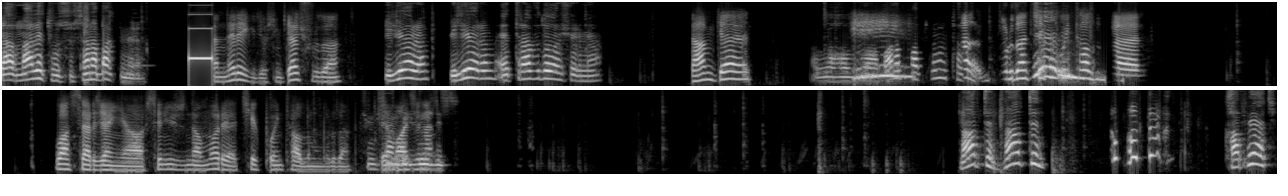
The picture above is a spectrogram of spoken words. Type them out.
Ya lanet olsun sana bakmıyorum. Sen nereye gidiyorsun? Gel şuradan. Biliyorum. Biliyorum. Etrafı dolaşıyorum ya. Tamam gel. Allah Allah. Bana buradan checkpoint aldım ben. Ulan Sercan ya senin yüzünden var ya checkpoint aldım buradan. Çünkü Benim acilen- bildiğiniz. Ne yaptın? Ne yaptın? Kapıyı aç.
